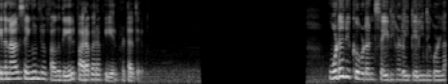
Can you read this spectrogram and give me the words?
இதனால் செங்குன்றம் பகுதியில் பரபரப்பு ஏற்பட்டது. உடனுக்குடன் செய்திகளை தெரிந்து கொள்ள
